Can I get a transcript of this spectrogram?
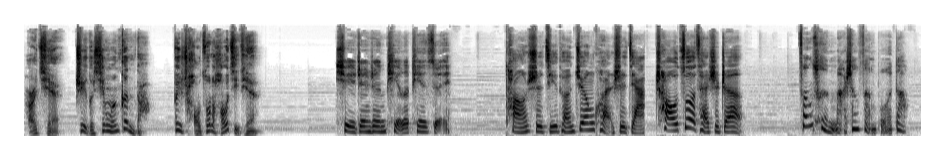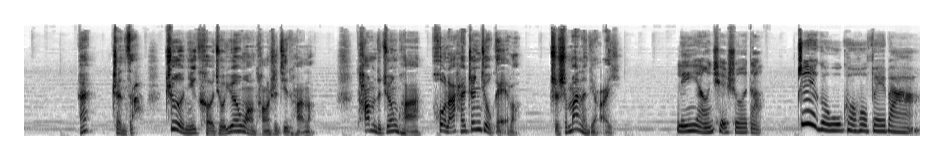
而且这个新闻更大，被炒作了好几天。许真真撇了撇嘴，唐氏集团捐款是假，炒作才是真。方寸马上反驳道：“哎，贞子，这你可就冤枉唐氏集团了，他们的捐款后来还真就给了，只是慢了点而已。”林阳却说道。这个无可厚非吧？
